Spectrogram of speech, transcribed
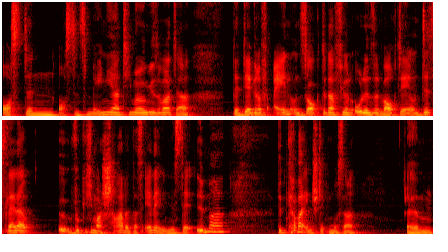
Austin, Austins Mania Team oder irgendwie sowas, ja. Denn der griff ein und sorgte dafür und Odinson war auch der, und das ist leider äh, wirklich immer schade, dass er derjenige ist, der immer das Cover einstecken muss, ja. Ähm,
